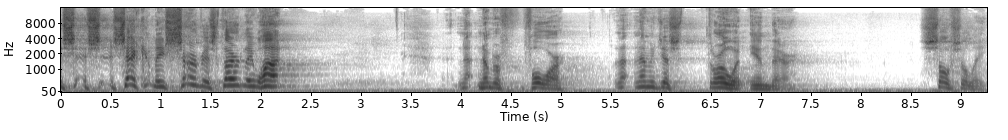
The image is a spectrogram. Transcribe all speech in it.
Secondly, service. Thirdly, what? N- number four, let me just throw it in there. Socially.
